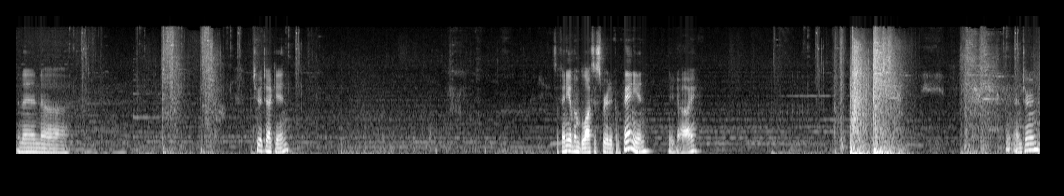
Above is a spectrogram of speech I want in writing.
And then uh, two attack in. So if any of them blocks a spirited companion, they die. End turn.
